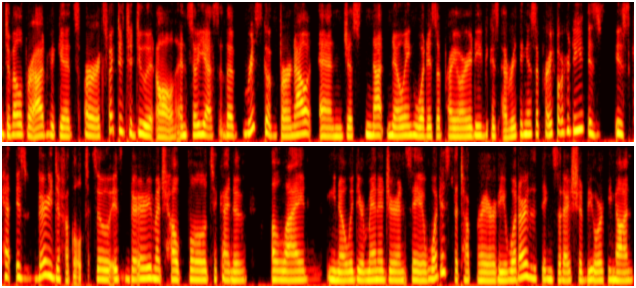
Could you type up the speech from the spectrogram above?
developer advocates are expected to do it all. And so, yes, the risk of burnout and just not knowing what is a priority because everything is a priority is is is very difficult. So it's very much helpful to kind of align, you know, with your manager and say, what is the top priority? What are the things that I should be working on?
